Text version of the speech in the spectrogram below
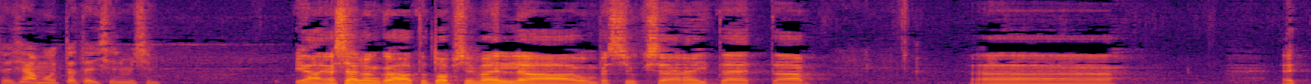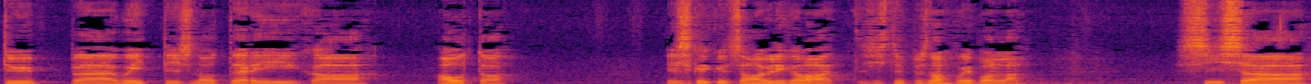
sa ei saa muuta teisi inimesi? ja, ja seal on ka, ta toob siin välja umbes niisuguse näite, et äh, et tüüp äh, võitis loteriiga auto ja siis kõik ütlesid, aa, ülikõva, et siis ta ütles, noh, võib-olla. siis äh,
